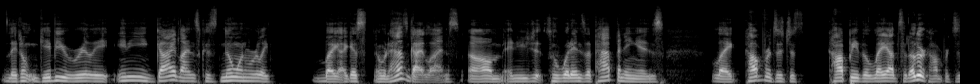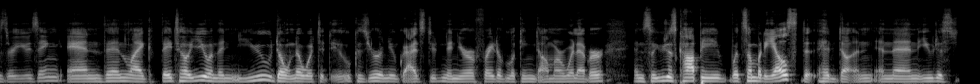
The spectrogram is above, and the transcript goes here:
they don't give you really any guidelines because no one really like I guess no one has guidelines. Um, and you just so what ends up happening is like conferences just copy the layouts that other conferences are using, and then like they tell you, and then you don't know what to do because you're a new grad student and you're afraid of looking dumb or whatever, and so you just copy what somebody else d- had done, and then you just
